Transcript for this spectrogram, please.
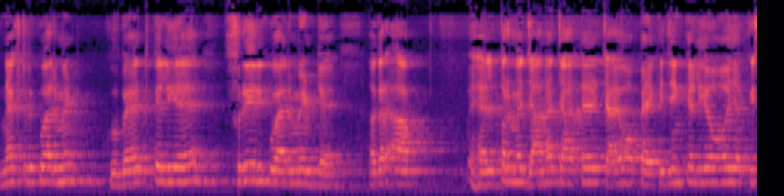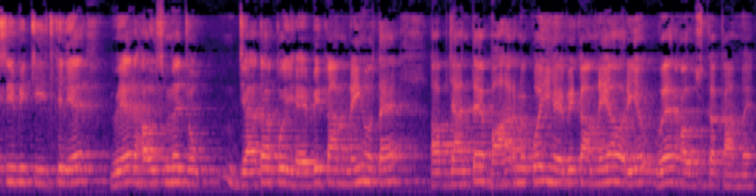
नेक्स्ट रिक्वायरमेंट कुवैत के लिए है। फ्री रिक्वायरमेंट है। अगर आप हेल्पर में जाना चाहते हैं, चाहे वो पैकेजिंग के लिए हो या किसी भी चीज़ के लिए वेयर हाउस में जो ज़्यादा कोई हैवी काम नहीं होता है, आप जानते हैं बाहर में कोई हैवी काम नहीं है और ये वेयर हाउस का काम है।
